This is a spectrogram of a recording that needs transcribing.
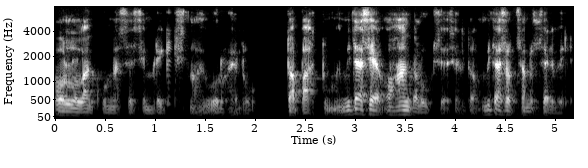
Hollolan kunnassa esimerkiksi noihin urheilutapahtumiin? Mitä se on hankaluuksia sieltä on? Mitä sä oot saanut selville?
